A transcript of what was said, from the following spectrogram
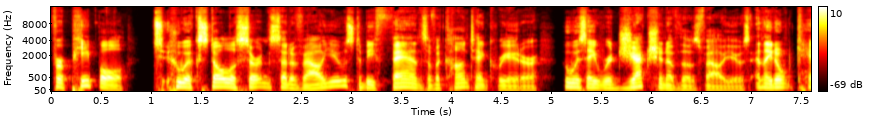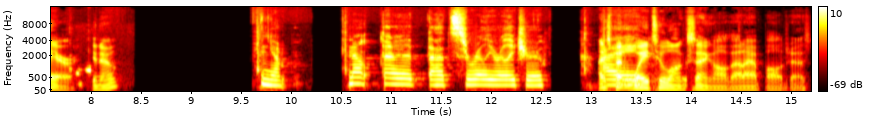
for people to, who extol a certain set of values to be fans of a content creator who is a rejection of those values and they don't care, you know? Yep. No, that that's really really true. I spent I- way too long saying all that. I apologize.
